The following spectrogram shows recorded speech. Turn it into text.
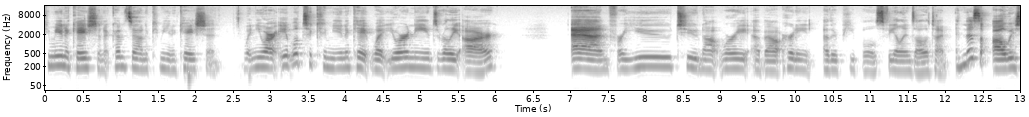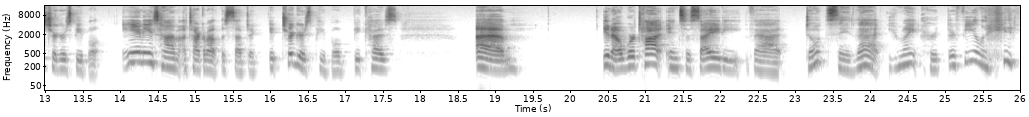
communication. It comes down to communication. When you are able to communicate what your needs really are and for you to not worry about hurting other people's feelings all the time. And this always triggers people. Anytime I talk about this subject, it triggers people because um you know, we're taught in society that don't say that, you might hurt their feelings.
